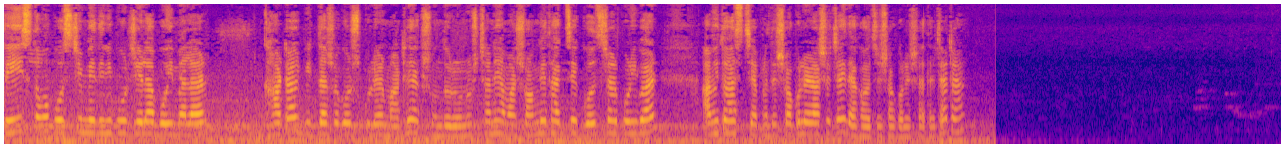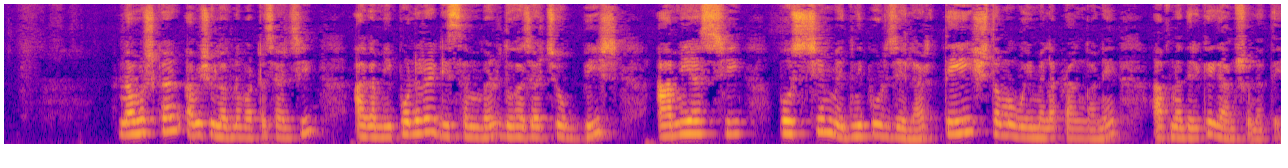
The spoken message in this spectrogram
তেইশতম পশ্চিম মেদিনীপুর জেলা বইমেলার ঘাটাল বিদ্যাসাগর স্কুলের মাঠে এক সুন্দর অনুষ্ঠানে আমার সঙ্গে থাকছে গোলস্টার পরিবার। আমি তো আসছি আপনাদের সকলের আশা চাই, দেখা হচ্ছে সকলের সাথে। টাটা। নমস্কার, আমি সুলগ্ন ভট্টাচার্য। আগামী পনেরোই ডিসেম্বর দু হাজার চব্বিশ, আমি আসছি পশ্চিম মেদিনীপুর জেলার তেইশতম বইমেলা প্রাঙ্গণে আপনাদেরকে গান শোনাতে।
